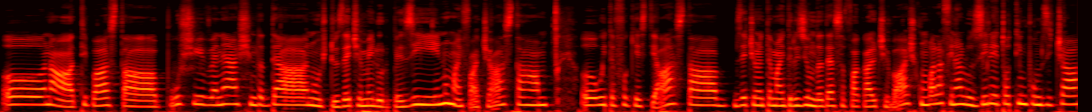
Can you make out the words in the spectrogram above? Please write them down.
uh, na, tipa asta puși venea și îmi dădea, nu știu, 10 mail-uri pe zi, nu mai face asta, uh, uite, fă chestia asta, 10 minute mai târziu îmi dădea să fac altceva și cumva la finalul zilei tot timpul îmi zicea,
